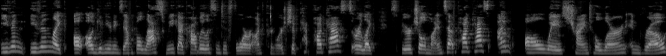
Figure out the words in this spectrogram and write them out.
Even even like I'll, I'll give you an example last week i probably listened to four entrepreneurship podcasts or like spiritual mindset podcasts i'm always trying to learn and grow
